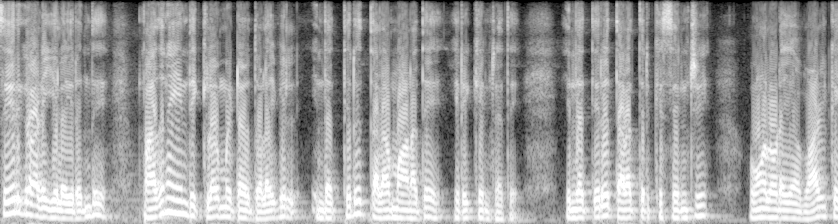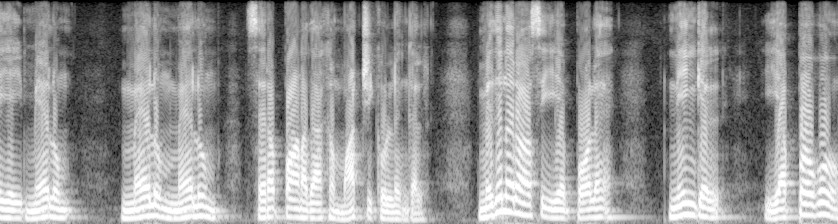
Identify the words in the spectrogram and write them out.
சீர்காழியில் இருந்து பதினைந்து கிலோமீட்டர் தொலைவில் இந்த திருத்தலமானது இருக்கின்றது. இந்த திருத்தலத்திற்கு சென்று உங்களுடைய வாழ்க்கையை மேலும் மேலும் மேலும் சிறப்பானதாக மாற்றிக்கொள்ளுங்கள் மிதுன ராசியைப் போல நீங்கள் எப்போவும்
